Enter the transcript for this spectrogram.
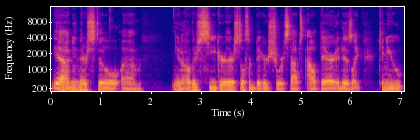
Yeah, I mean there's still um, you know there's Seager, there's still some bigger shortstops out there. It is like can you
